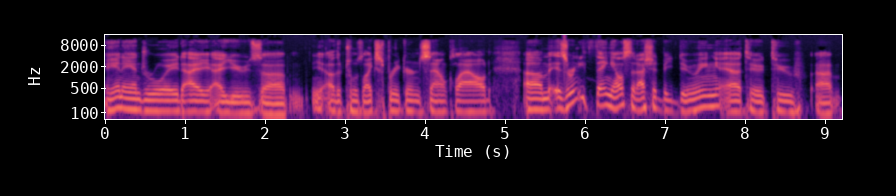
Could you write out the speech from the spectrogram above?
And Android, I, I use uh, other tools like Spreaker and SoundCloud. Um, is there anything else that I should be doing uh, to to um,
